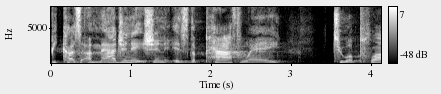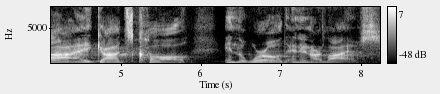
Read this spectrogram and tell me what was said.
because imagination is the pathway to apply God's call in the world and in our lives.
